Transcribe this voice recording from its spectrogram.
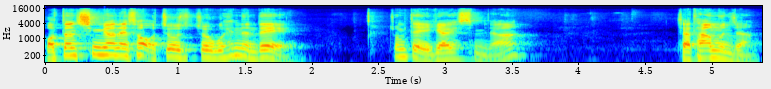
어떤 측면에서 어쩌고저쩌고 했는데 좀 이따 얘기하겠습니다. 자, 다음 문장.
